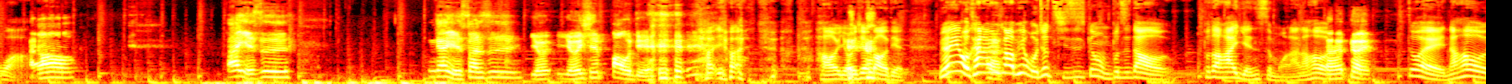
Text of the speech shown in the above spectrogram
哇，然后它也是应该也算是有有一些爆点。有好有一些爆点，没有，因为我看到预告片，我就其实根本不知道不知道他演什么啦。然后呃对，对，然后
